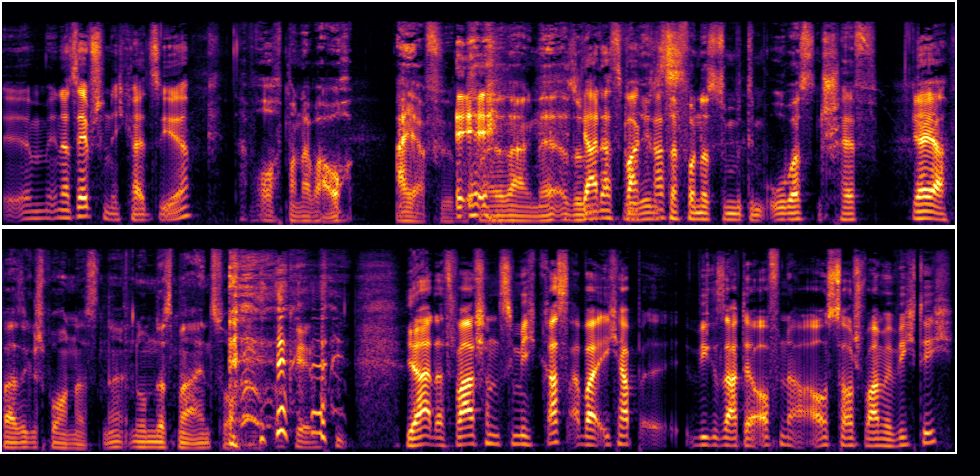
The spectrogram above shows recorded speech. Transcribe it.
ähm, in der Selbstständigkeit sehe. Da braucht man aber auch Eier für, muss man ja sagen. Ne? Also Ja, das war du redest krass. davon, dass du mit dem obersten Chef Ja, ja. quasi gesprochen hast, ne? Nur um das mal einzuordnen. Okay. Ja, das war schon ziemlich krass, aber ich habe, wie gesagt, der offene Austausch war mir wichtig.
